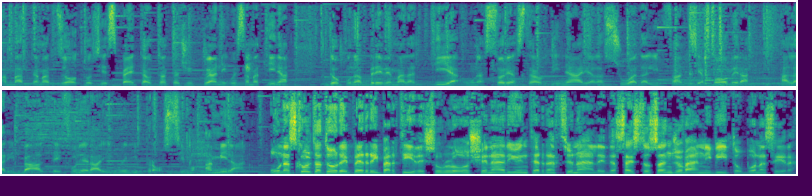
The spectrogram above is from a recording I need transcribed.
a Marta Marzotto, si è spenta a 85 anni questa mattina dopo una breve malattia, una storia straordinaria la sua dall'infanzia povera alla ribalta ai funerali lunedì prossimo a Milano. Un ascoltatore per ripartire sullo scenario internazionale da Sesto San Giovanni, Vito, buonasera.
